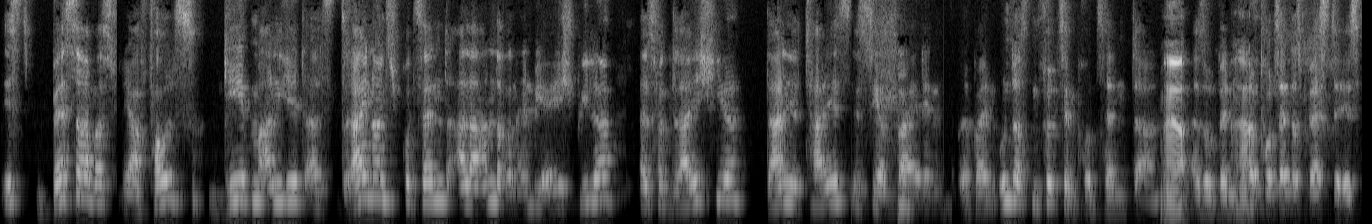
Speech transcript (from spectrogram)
ist besser, was ja, Fouls geben angeht, als 93 Prozent aller anderen NBA-Spieler. Als Vergleich hier, Daniel Theiss ist ja bei den, äh, bei den untersten 14 Prozent da. ne? Ja. Also wenn Ja. 100 Prozent das Beste ist.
